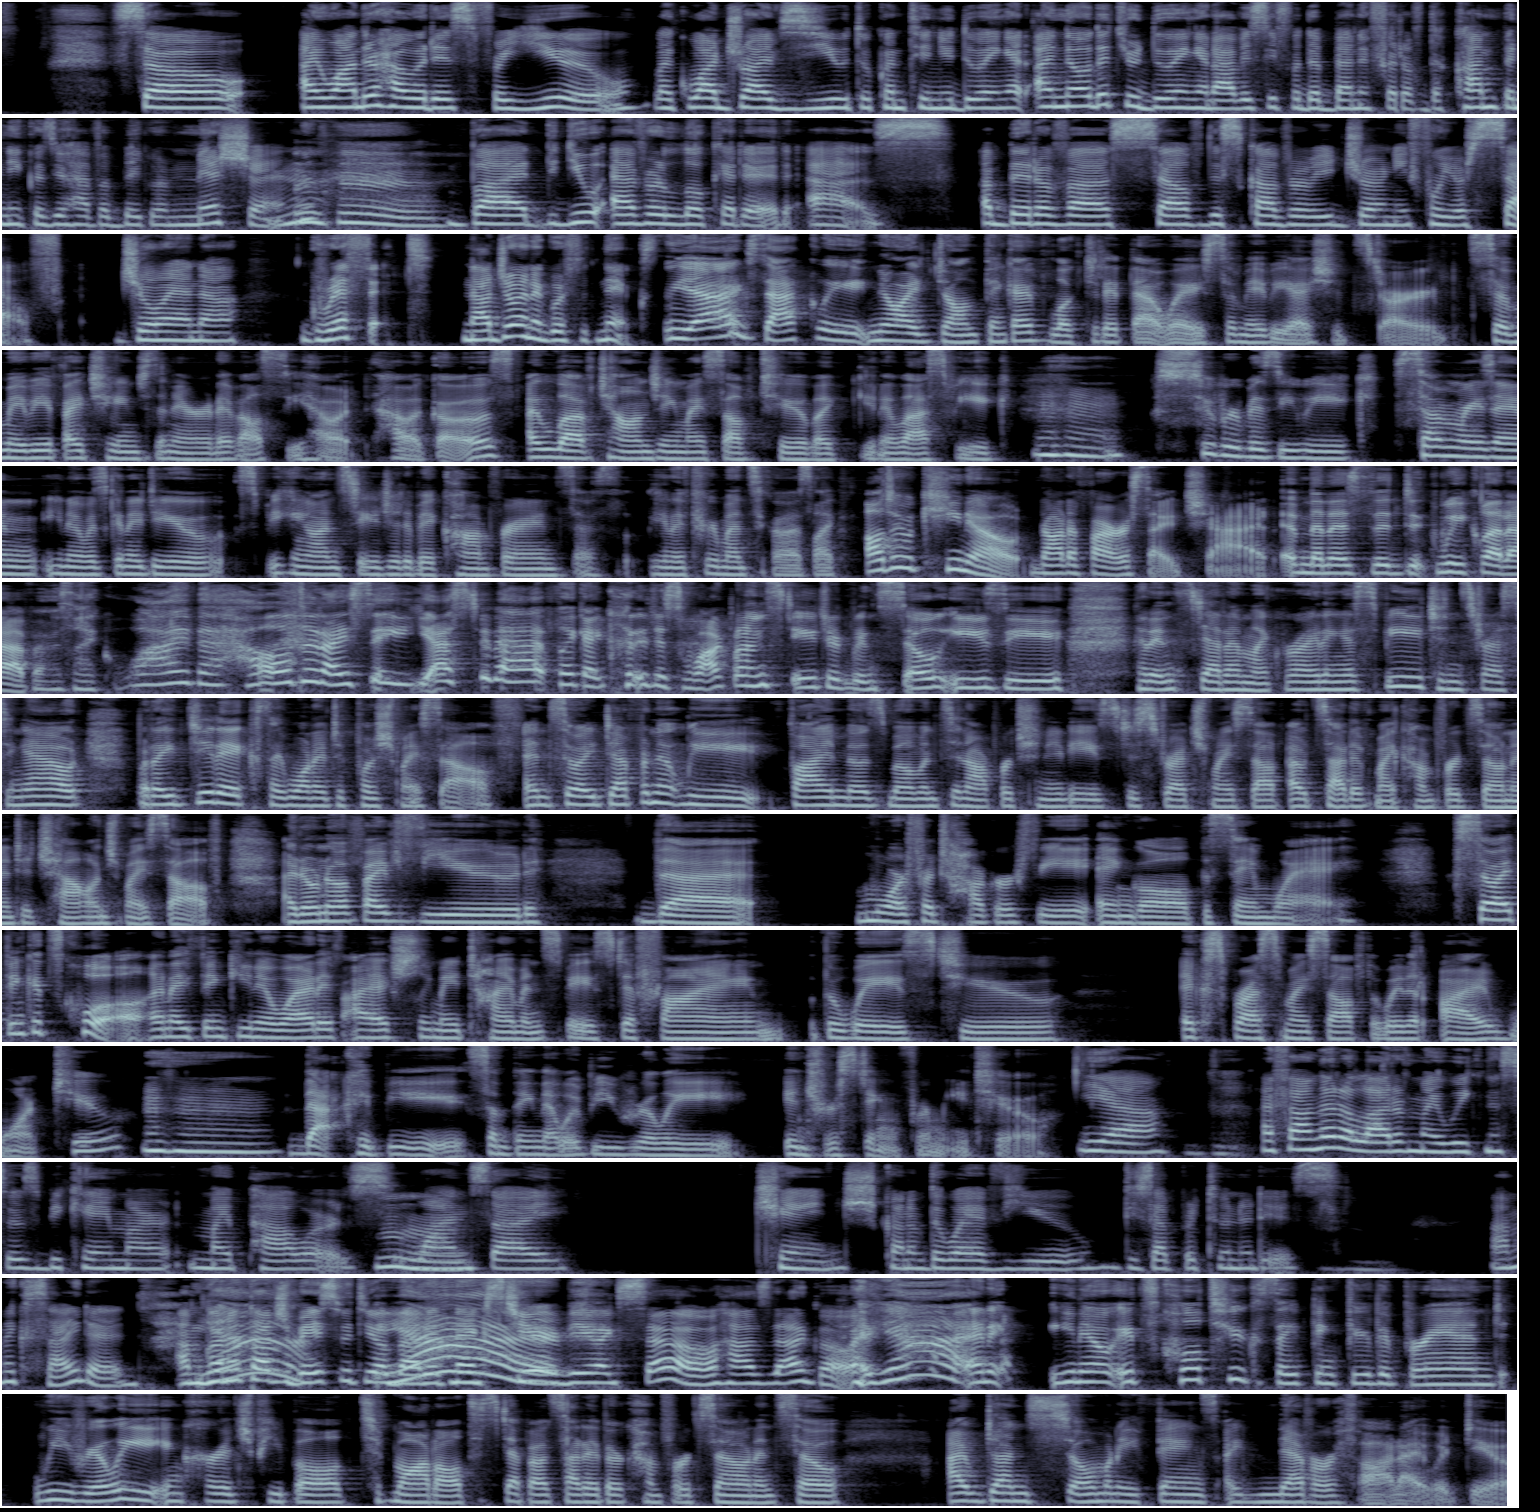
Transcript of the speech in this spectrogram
So I wonder how it is for you. Like, what drives you to continue doing it? I know that you're doing it obviously for the benefit of the company because you have a bigger mission. Mhm. But did you ever look at it as a bit of a self discovery journey for yourself? Joanna Griffith, not Joanna Griffith Knix. Yeah, exactly. No, I don't think I've looked at it that way. So maybe I should start. So maybe if I change the narrative, I'll see how it how it goes. I love challenging myself too. Like, you know, last week, Mm-hmm. super busy week. Some reason, you know, was gonna do speaking on stage at a big conference. I was, you know, three months ago, I was like, I'll do a keynote, not a fireside chat. And then as the d- week led up, I was like, why the hell did I say yes to that? Like I could have just walked on stage, it'd been so easy. And instead I'm like writing a speech and stressing out. But I did it because I wanted to push myself. And so I definitely find those moments and opportunities to stretch myself outside of my comfort zone and to challenge myself. I don't know if I've viewed the more photography angle the same way. So I think it's cool. And I think, you know what, if I actually made time and space to find the ways to express myself the way that I want to, Mm-hmm. that could be something that would be really interesting for me too. Yeah. Mm-hmm. I found that a lot of my weaknesses became my, my powers Hmm. once I changed kind of the way I view these opportunities. Mm-hmm. I'm excited. I'm going to touch base with you about it next year. Be like, so how's that going? Uh, yeah. And, it, you know, it's cool too, because I think through the brand, we really encourage people to model, to step outside of their comfort zone. And so I've done so many things I never thought I would do.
